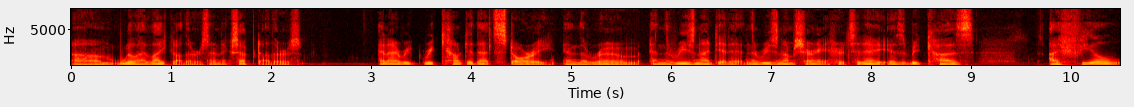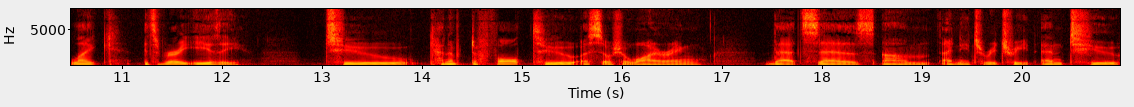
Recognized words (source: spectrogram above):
Um, will I like others and accept others? And I re- recounted that story in the room. And the reason I did it and the reason I'm sharing it here today is because I feel like it's very easy to kind of default to a social wiring that says um, I need to retreat and to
